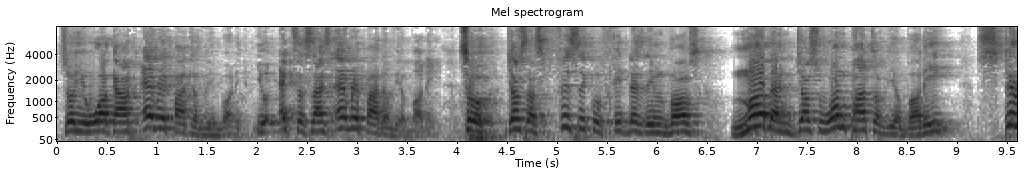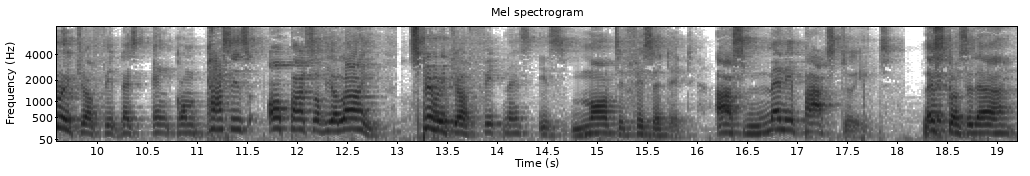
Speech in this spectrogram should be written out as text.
So you work out every part of your body. You exercise every part of your body. So just as physical fitness involves more than just one part of your body, spiritual fitness encompasses all parts of your life. Spiritual fitness is multifaceted, has many parts to it. Let's consider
